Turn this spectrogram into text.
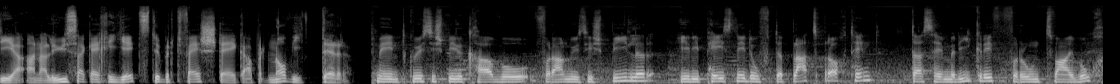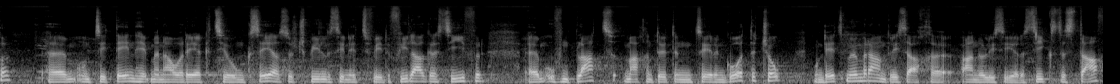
Die Analyse gehe jetzt über die Festtage aber noch weiter. Wir hatten gewisse Spiele, wo vor allem unsere Spieler ihre Pace nicht auf den Platz gebracht haben. Das haben wir eingegriffen vor rund zwei Wochen. Ähm, und seitdem hat man auch eine Reaktion gesehen. Also die Spieler sind jetzt wieder viel aggressiver ähm, auf dem Platz, machen dort einen sehr guten Job. Und jetzt müssen wir andere Sachen analysieren, sei es der Staff,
